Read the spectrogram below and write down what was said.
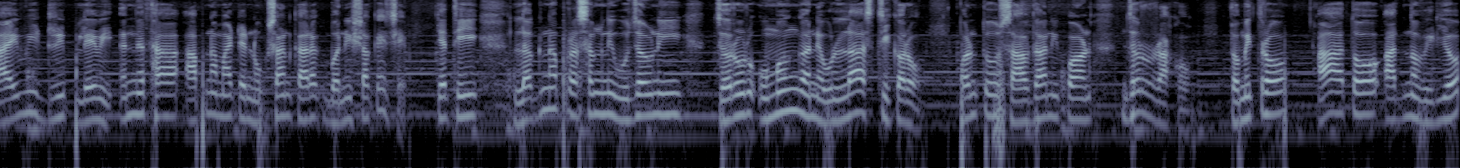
આઈવી ડ્રીપ લેવી અન્યથા આપના માટે નુકસાનકારક બની શકે છે. તેથી લગ્ન પ્રસંગની ઉજવણી જરૂર ઉમંગ અને ઉલ્લાસથી કરો, પરંતુ સાવધાની પણ જરૂર રાખો. તો મિત્રો આ હતો આજનો વીડિયો.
